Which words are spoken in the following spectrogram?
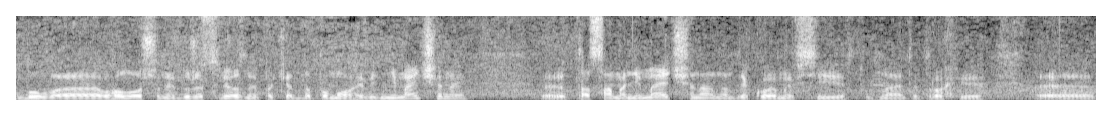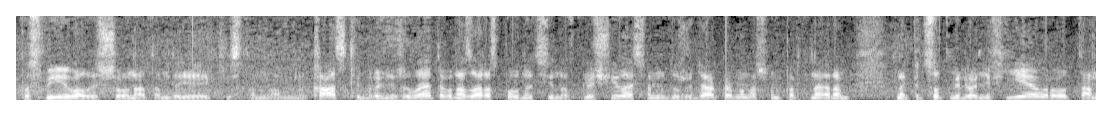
був е, оголошений дуже серйозний пакет допомоги від Німеччини. Е, Та сама Німеччина, над якою ми всі тут знаєте трохи е, посміювалися, що вона там дає якісь там нам каски, бронежилети. Вона зараз повноцінно включилася. Ми дуже дякуємо нашим партнерам на 500 мільйонів євро. Там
